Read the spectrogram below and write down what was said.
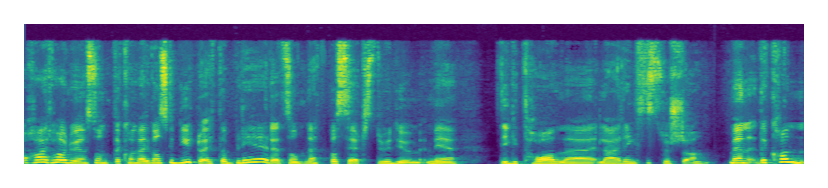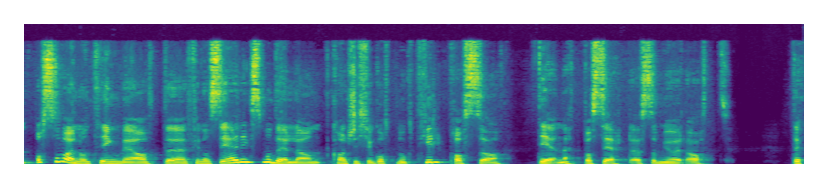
Og her har du en sånn, Det kan være ganske dyrt å etablere et sånt nettbasert studium med digitale læringsressurser. Men det kan også være noen ting med at eh, finansieringsmodellene kanskje ikke er godt nok tilpassa det nettbaserte, som gjør at det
